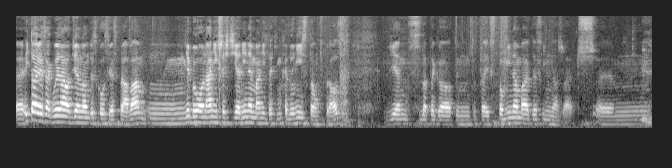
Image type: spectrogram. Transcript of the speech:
E, I to jest jakby na oddzielną dyskusję sprawa. Mm, nie był on ani chrześcijaninem, ani takim hedonistą wprost, więc dlatego o tym tutaj wspominam, ale to jest inna rzecz. Mm,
